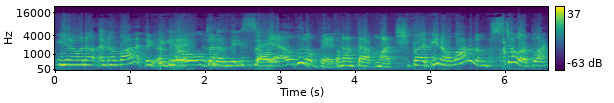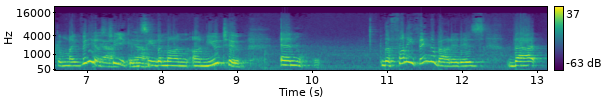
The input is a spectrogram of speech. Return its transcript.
You know, and a, and a lot of the, okay. You're older than me, so Yeah, a little bit, not that much, but you know, a lot of them still are black and white videos Yeah, too. You can yeah. see them on on YouTube, and the funny thing about it is that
